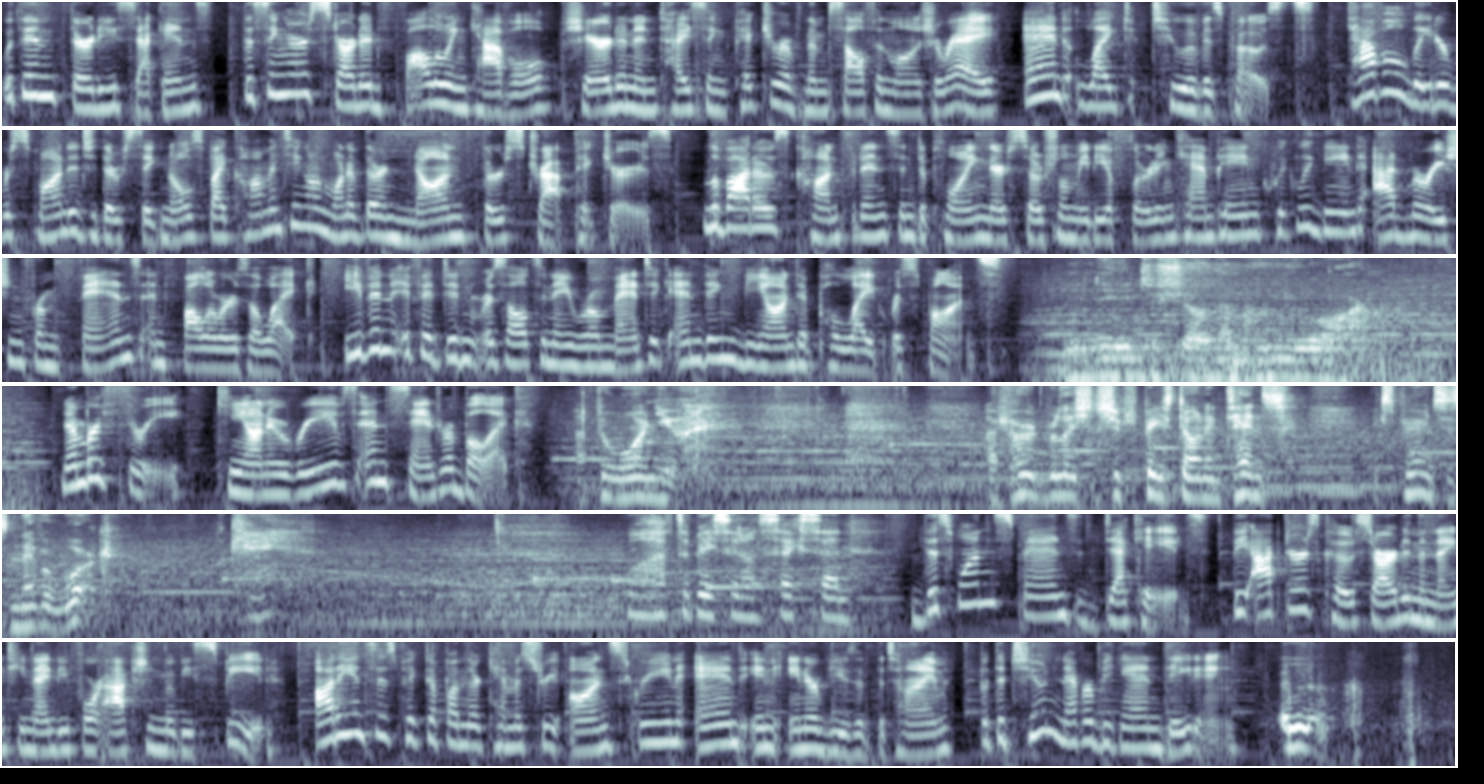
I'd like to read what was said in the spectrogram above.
Within 30 seconds, the singer started following Cavill, shared an enticing picture of themselves in lingerie, and liked two of his posts. Cavill later responded to their signals by commenting on one of their non thirst trap pictures. Lovato's confidence in deploying their social media flirting campaign quickly gained admiration from fans and followers alike, even if it didn't result in a romantic ending beyond a polite response. You need to show them who you are. Number 3 Keanu Reeves and Sandra Bullock. I have to warn you. I've heard relationships based on intense experiences never work. To base it on sex then. This one spans decades. The actors co starred in the 1994 action movie Speed. Audiences picked up on their chemistry on screen and in interviews at the time, but the two never began dating.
